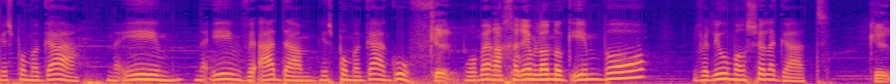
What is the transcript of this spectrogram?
יש פה מגע, נעים, נעים ואדם, יש פה מגע, גוף. כן. הוא אומר, האחרים לא נוגעים בו, ולי הוא מרשה לגעת. כן.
